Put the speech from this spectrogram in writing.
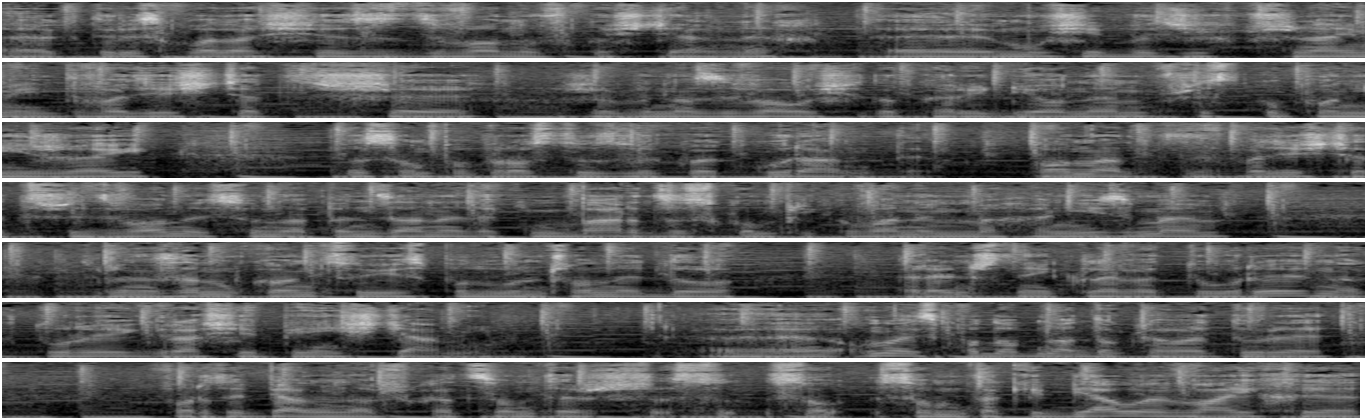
e, który składa się z dzwonów kościelnych. E, musi być ich przynajmniej 23, żeby nazywało się to carillionem. Wszystko poniżej to są po prostu zwykłe kuranty. Ponad 23 dzwony są napędzane takim bardzo skomplikowanym mechanizmem, który na samym końcu jest podłączony do ręcznej klawiatury, na której gra się pięściami. E, ona jest podobna do klawiatury fortepianu na przykład. Są też są, są takie białe wajchy e,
